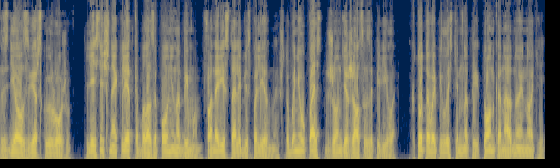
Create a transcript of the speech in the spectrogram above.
сделал зверскую рожу. Лестничная клетка была заполнена дымом, фонари стали бесполезны. Чтобы не упасть, Джон держался за перила. Кто-то вопил из темноты, тонко, на одной ноте,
